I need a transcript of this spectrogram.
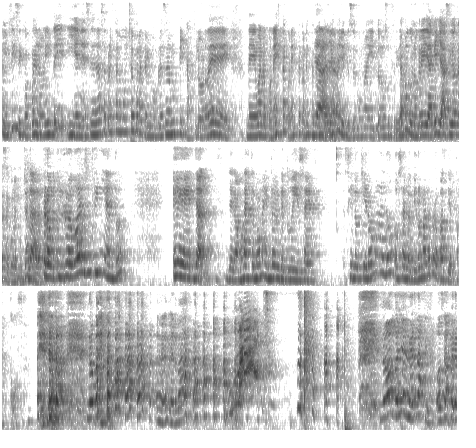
en el físico, pues en lo bonito, y, y en esa edad se presta mucho para que los hombres sean picaflor de, de bueno, con esta, con esta, con esta, con esta, y entonces uno ahí todo sufría porque uno creía que ya se iba a casar con el muchacho. Claro, pero luego del sufrimiento, eh, ya llegamos a este momento en el que tú dices, si lo quiero malo, o sea, lo quiero malo, pero para ciertas cosas. no para... Es verdad. no, coño, es verdad. O sea, pero,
